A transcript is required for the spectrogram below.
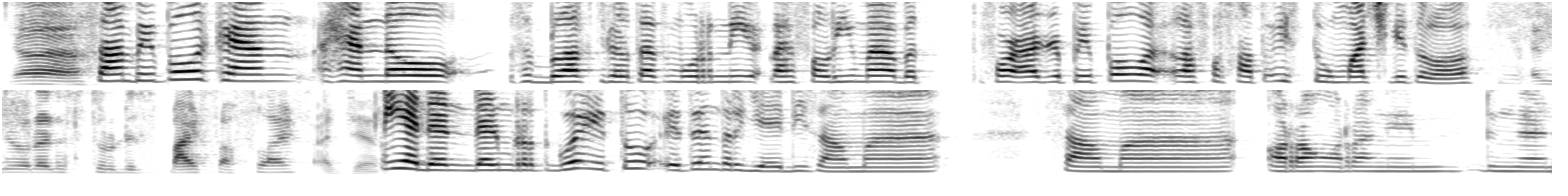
Yeah. some people can handle sebelak jilted murni level 5 but for other people le- level 1 is too much gitu loh Endurance through the spice of life aja. Iya dan dan menurut gue itu itu yang terjadi sama sama orang-orang yang dengan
